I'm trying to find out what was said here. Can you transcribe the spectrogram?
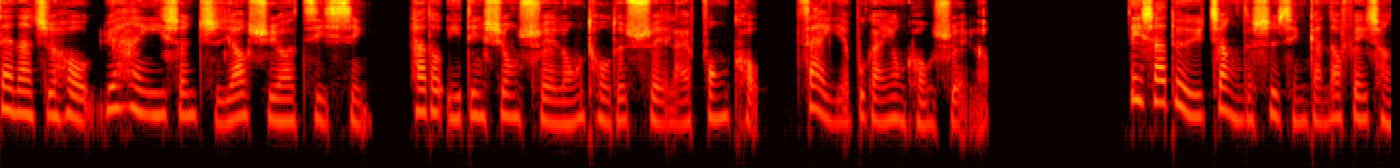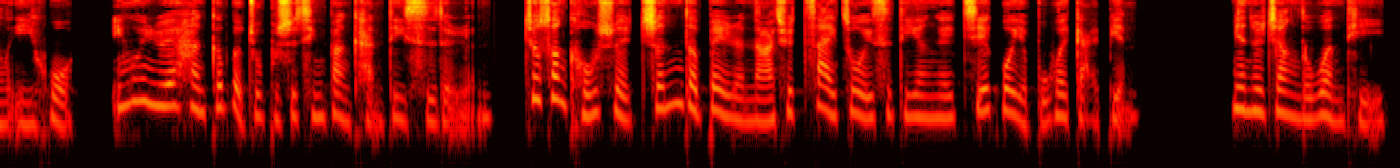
在那之后，约翰医生只要需要寄信，他都一定是用水龙头的水来封口，再也不敢用口水了。丽莎对于这样的事情感到非常的疑惑，因为约翰根本就不是侵犯坎蒂斯的人，就算口水真的被人拿去再做一次 DNA，结果也不会改变。面对这样的问题，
